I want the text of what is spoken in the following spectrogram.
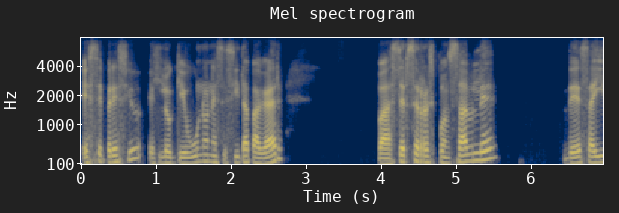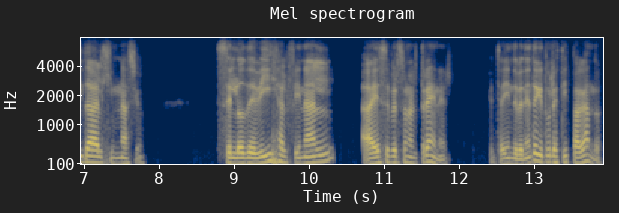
ese precio es lo que uno necesita pagar para hacerse responsable de esa ida al gimnasio. Se lo debís al final a ese personal trainer, independiente de que tú le estés pagando.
